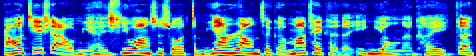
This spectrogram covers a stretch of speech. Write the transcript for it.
然后接下来我们也很希望是说，怎么样让这个 MarTech 的应用呢，可以更。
